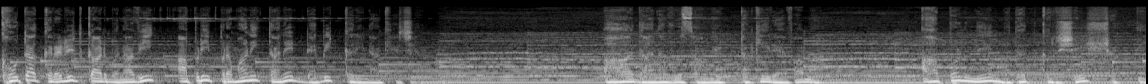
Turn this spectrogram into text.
ખોટા ક્રેડિટ કાર્ડ બનાવી આપણી પ્રમાણિકતાને ડેબિટ કરી નાખે છે. આ દાનવો સામે ટકી રહેવામાં આપણને મદદ કરશે શક્તિ.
